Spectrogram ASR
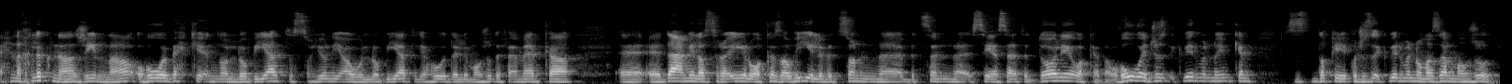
إحنا خلقنا جيلنا وهو بيحكي إنه اللوبيات الصهيونية أو اللوبيات اليهود اللي موجودة في أمريكا آه، داعمة لإسرائيل وكذا وهي اللي بتسن بتسن سياسات الدولة وكذا. وهو جزء كبير منه يمكن دقيق وجزء كبير منه ما زال موجود.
